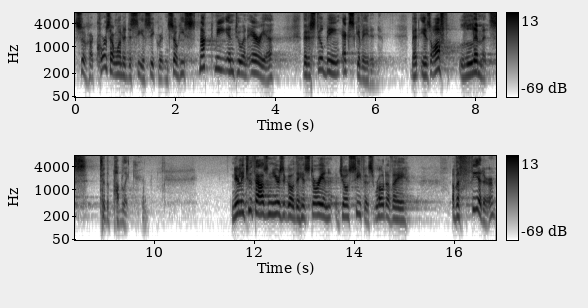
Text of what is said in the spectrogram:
So, of course, I wanted to see a secret. And so he snuck me into an area that is still being excavated, but is off limits to the public. Nearly 2,000 years ago, the historian Josephus wrote of a, of a theater,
